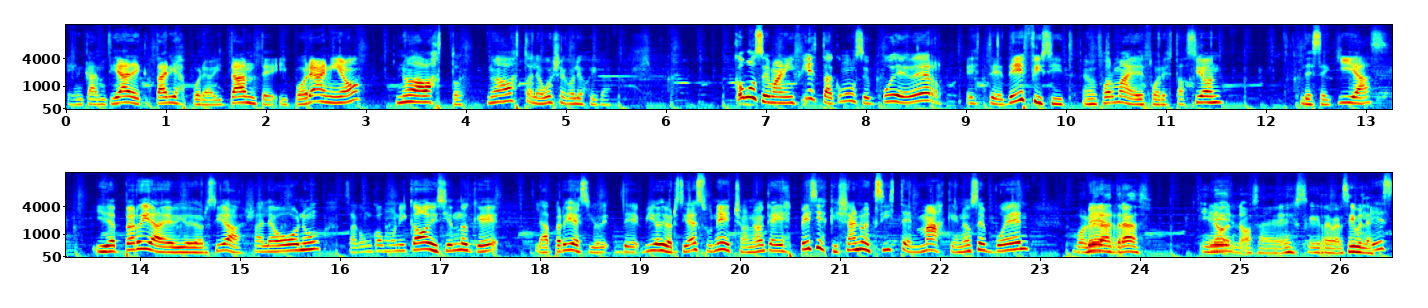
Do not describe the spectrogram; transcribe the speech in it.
en cantidad de hectáreas por habitante y por año, no da abasto. No da abasto a la huella ecológica. ¿Cómo se manifiesta? ¿Cómo se puede ver este déficit en forma de deforestación, de sequías y de pérdida de biodiversidad? Ya la ONU sacó un comunicado diciendo que la pérdida de si- de biodiversidad es un hecho, ¿no? Que hay especies que ya no existen más, que no se pueden Volver ver. atrás. Y no, Eh, no, o sea, es irreversible. Es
